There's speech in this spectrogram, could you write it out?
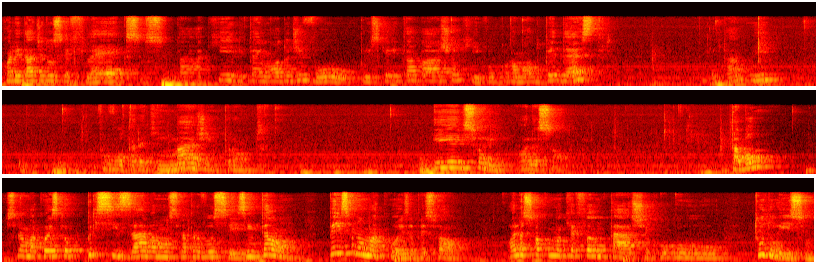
Qualidade dos reflexos, tá? Aqui ele está em modo de voo, por isso que ele está baixo aqui. Vou colocar modo pedestre, tá? E vou voltar aqui em imagem, pronto. E é isso aí, olha só. Tá bom? Isso era uma coisa que eu precisava mostrar para vocês. Então, Pensa numa coisa, pessoal. Olha só como é que é fantástico o, tudo isso.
